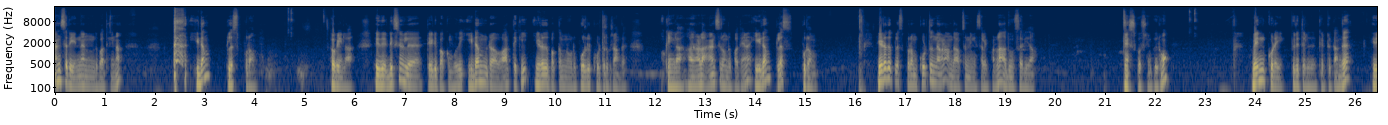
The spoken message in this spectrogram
ஆன்சர் என்னன்னு வந்து பார்த்தீங்கன்னா இடம் ப்ளஸ் புறம். ஓகேங்களா? இது டிக்ஷனரியில் தேடி பார்க்கும்போது இடம்ன்ற வார்த்தைக்கு இடது பக்கம்னு ஒரு பொருள் கொடுத்துருக்குறாங்க. ஓகேங்களா? அதனால் ஆன்சர் வந்து பார்த்தீங்கன்னா இடம் ப்ளஸ் புறம். இடது ப்ளஸ் புறம் கொடுத்துருந்தாங்கன்னா அந்த ஆப்ஷன் நீங்கள் செலக்ட் பண்ணலாம். அதுவும் சரிதான். நெக்ஸ்ட் கொஸ்டின் போயிடுவோம். வெண்குடை பிரித்தெழுது கேட்டிருக்காங்க. இது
